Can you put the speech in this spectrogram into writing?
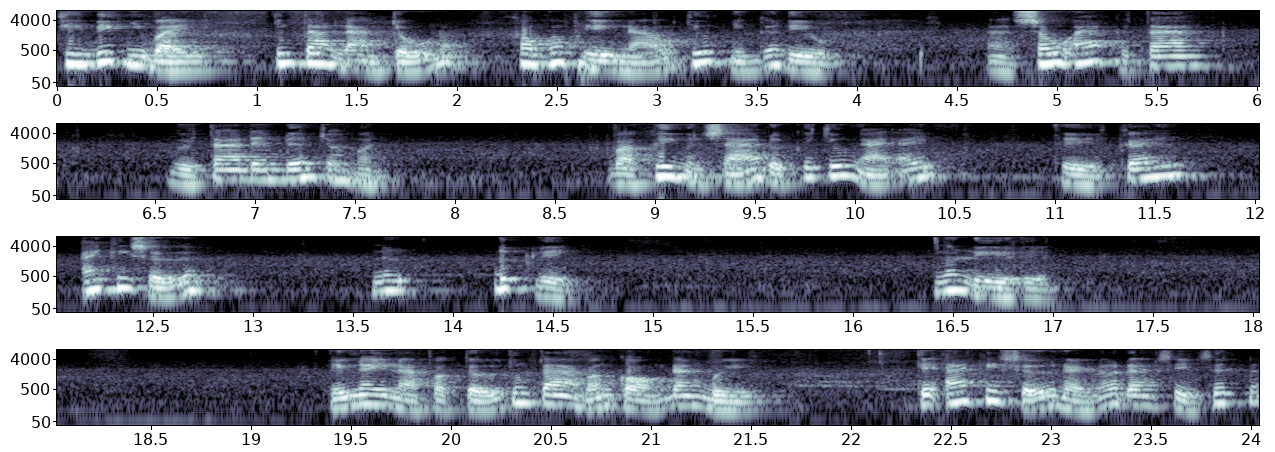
Khi biết như vậy chúng ta làm chủ nó không có phiền não trước những cái điều à, xấu ác người ta người ta đem đến cho mình. Và khi mình xả được cái chướng ngại ấy thì cái ái kiến sự nó đứt liền. Nó lìa liền. Hiện nay là phật tử chúng ta vẫn còn đang bị cái ái kiến sự này nó đang xì xích đó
